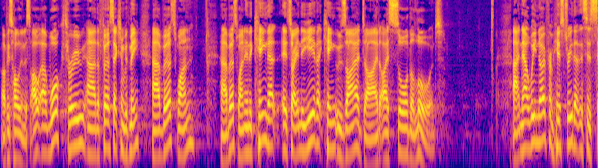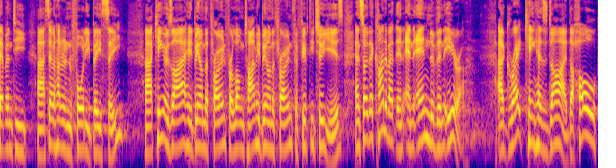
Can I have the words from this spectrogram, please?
Of his holiness. I'll uh, walk through uh, the first section with me, uh, verse 1. Uh, verse 1 in the, king that, eh, sorry, in the year that King Uzziah died, I saw the Lord. Uh, now, we know from history that this is 70, uh, 740 BC. Uh, king Uzziah, he'd been on the throne for a long time. He'd been on the throne for 52 years. And so they're kind of at an, an end of an era. A great king has died. The whole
